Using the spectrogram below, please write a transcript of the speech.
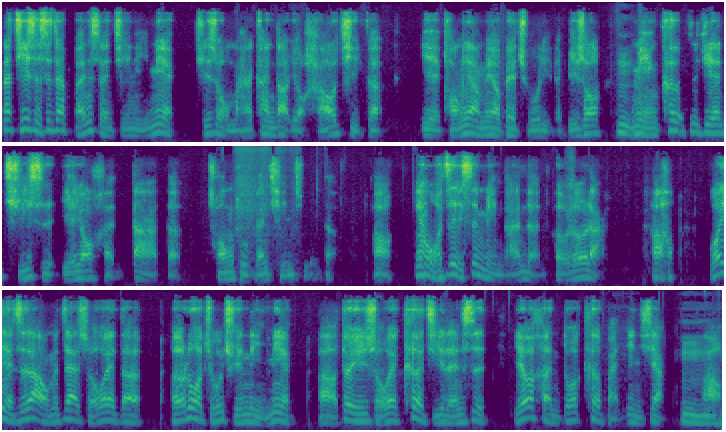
那即使是在本省级里面，其实我们还看到有好几个。也同样没有被处理的，比如说，闽客之间其实也有很大的冲突跟情节的。啊，因为我自己是闽南人，河洛人，啊，我也知道我们在所谓的河洛族群里面，啊，对于所谓客籍人士也有很多刻板印象。嗯，啊，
